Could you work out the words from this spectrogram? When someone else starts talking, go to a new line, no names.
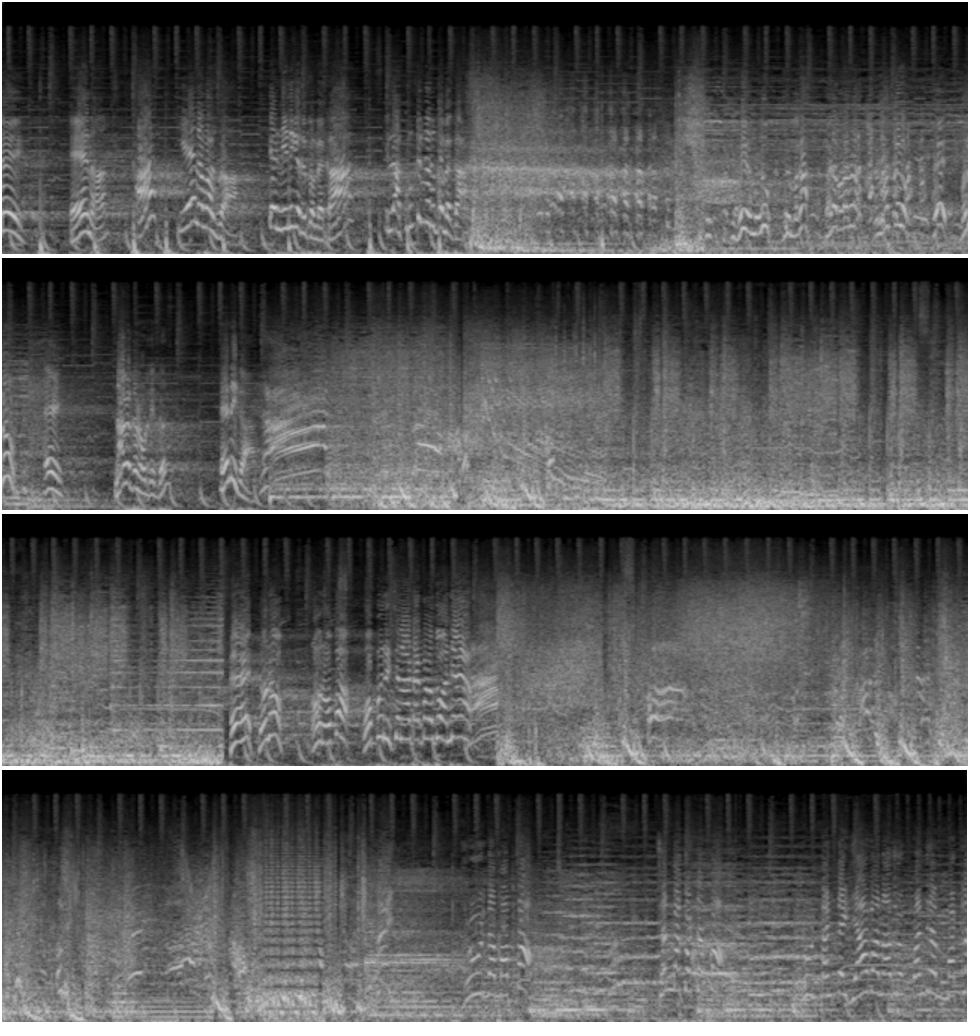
ಏಯ್ ಏನ? ಆ? ಏನ ಅವಾಜ? ಏನ್ ನಿನಗೆ ಇರ್ಕೊಬೇಕಾ ಇಲ್ಲ ಕುಂಟಿಗೆ ಇರ್ಕೊಬೇಕಾ
ಹೇ ಮನು ನನ್ ಮಗ ಬೇಡ ಬೇಡ ಬೇಡ ನನ್ ಮಾತ್ ಕೇಳು. ಏ ಮನು.
ಹೇ ನಾವೇ ಕಣ ಹೊಡೆದಿದ್ದು? ಏನೀಗ?
ಏ ನೋನು ಅವನೊಬ್ಬ ಒಬ್ಬರು ಇಷ್ಟ ಅಟ್ಯಾಕ್ ಮಾಡೋದು ಅನ್ಯಾಯ
ಇವ್ರು ನಮ್ಮಪ್ಪ ಜನ್ಮ ಕೊಟ್ಟಪ್ಪ ಇವ್ರ ತಂಟೆ ಯಾವನಾದ್ರೂ ಬಂದ್ರೆ ಮಕ್ಳ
